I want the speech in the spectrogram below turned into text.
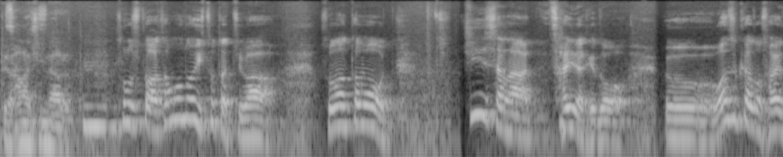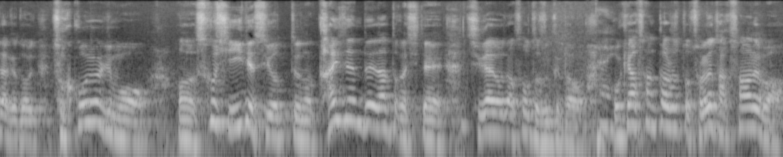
ていう話になる。そう,、うん、そうすると頭のいい人たちはその頭を小さな差異だけどわずかの差異だけどそこよりも少しいいですよっていうのを改善で何とかして違いを出そうとするけど、はい、お客さんからするとそれがたくさんあれば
